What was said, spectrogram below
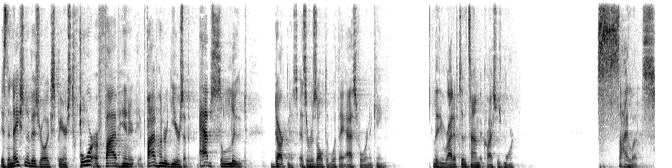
is the nation of Israel experienced four or 500, 500 years of absolute darkness as a result of what they asked for in a king leading right up to the time that Christ was born. Silence.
